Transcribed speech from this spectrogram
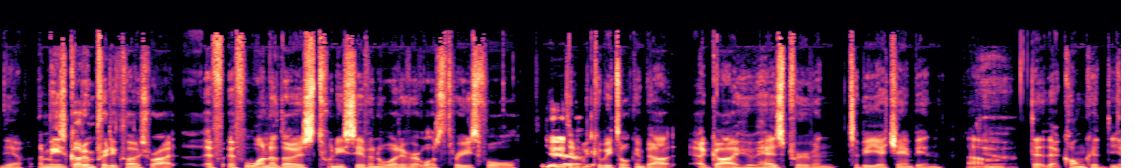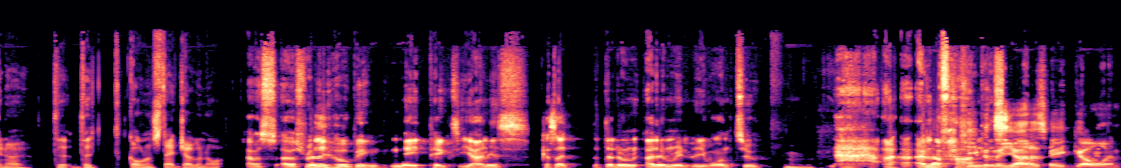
Yeah, I mean he's got him pretty close, right? If if one of those twenty seven or whatever it was threes fall, Yeah, then we could be talking about a guy who has proven to be a champion. Um, Yeah. that that conquered, you know, the the Golden State juggernaut. I was I was really hoping Nate picked Giannis because I I don't I don't really want to. Mm. Nah, I, I- I love Harden. keeping the this season. Giannis hate going.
